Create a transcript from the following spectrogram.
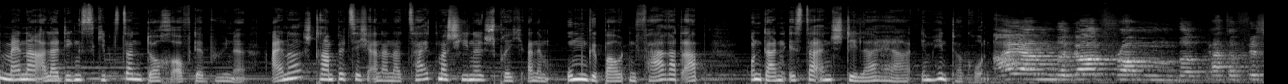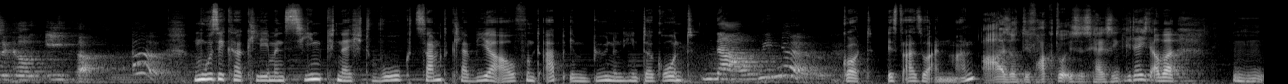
Männer allerdings gibt es dann doch auf der Bühne. Einer strampelt sich an einer Zeitmaschine, sprich einem umgebauten Fahrrad ab und dann ist da ein stiller Herr im Hintergrund. I am the god from the pataphysical ether. Musiker Clemens Sienknecht wogt samt Klavier auf und ab im Bühnenhintergrund. Now we know. Gott ist also ein Mann? Also de facto ist es Herr Sienknecht, aber mh, mm,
